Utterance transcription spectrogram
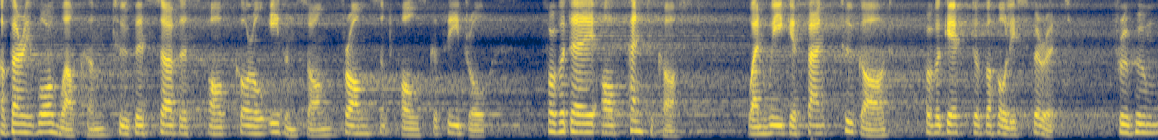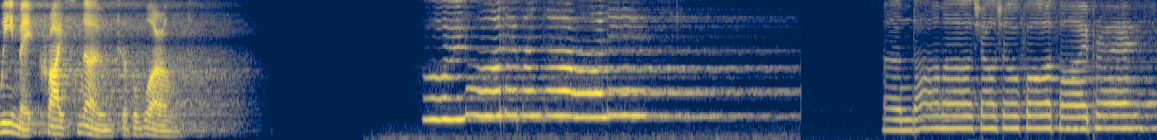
A very warm welcome to this service of choral evensong from St Paul's Cathedral for the day of Pentecost, when we give thanks to God for the gift of the Holy Spirit, through whom we make Christ known to the world. O Lord, open thou our lips, and our mouth shall show forth thy praise.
